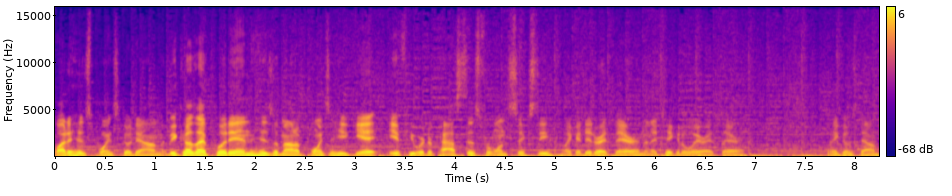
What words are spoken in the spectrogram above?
Why did his points go down? Because I put in his amount of points that he'd get if he were to pass this for 160, like I did right there, and then I take it away right there. Then it goes down.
